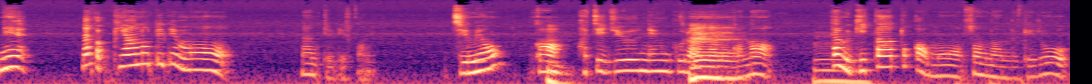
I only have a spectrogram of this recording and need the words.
ねなんかピアノってでもなんていうんですかね。寿命がうん。80年ぐらいなのかな、多分ギターとかもそうなんだけど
